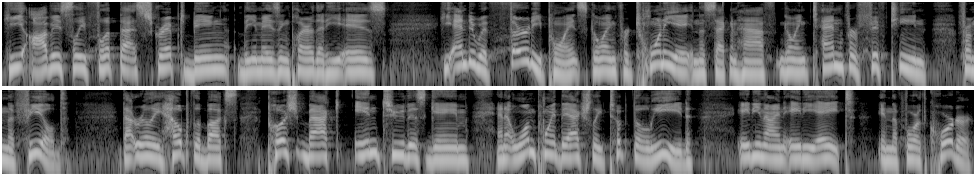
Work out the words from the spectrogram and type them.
He obviously flipped that script, being the amazing player that he is. He ended with 30 points, going for 28 in the second half, going 10 for 15 from the field. That really helped the Bucks push back into this game, and at one point they actually took the lead, 89-88 in the fourth quarter.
